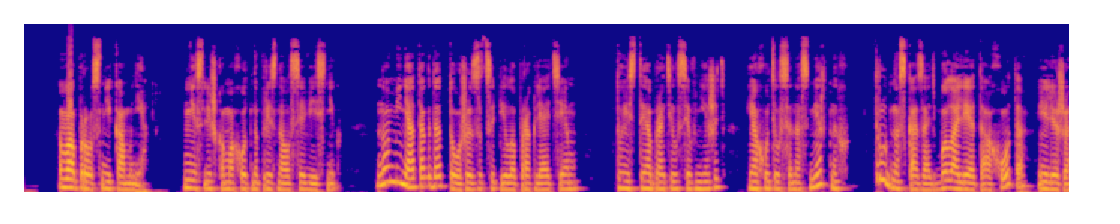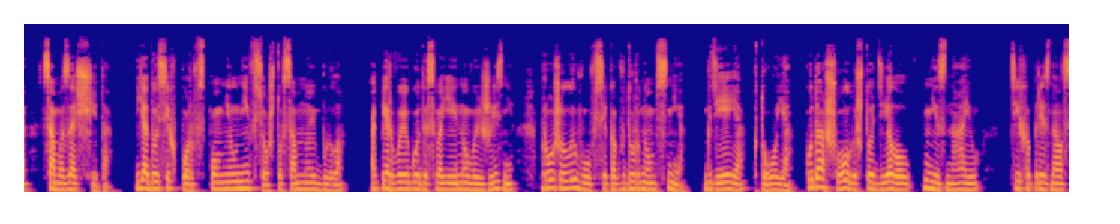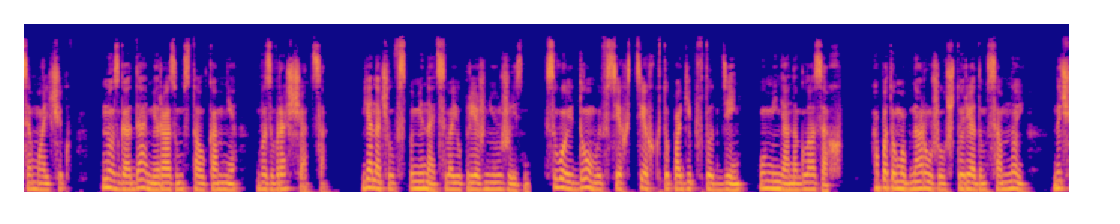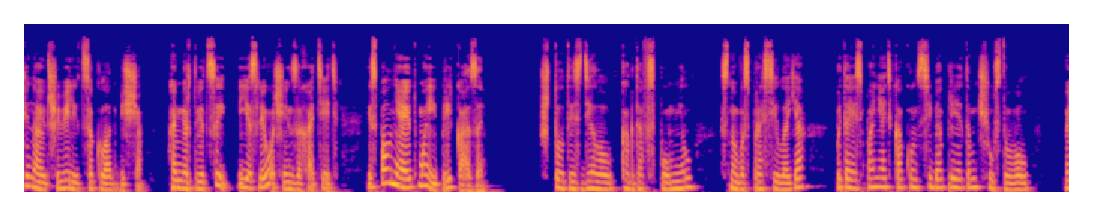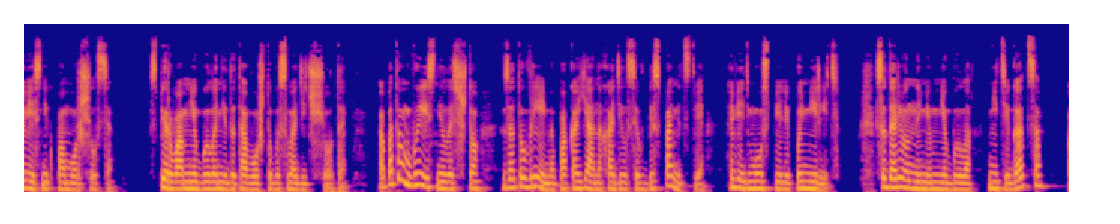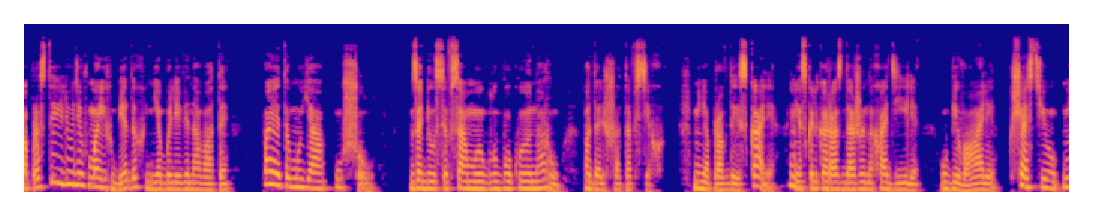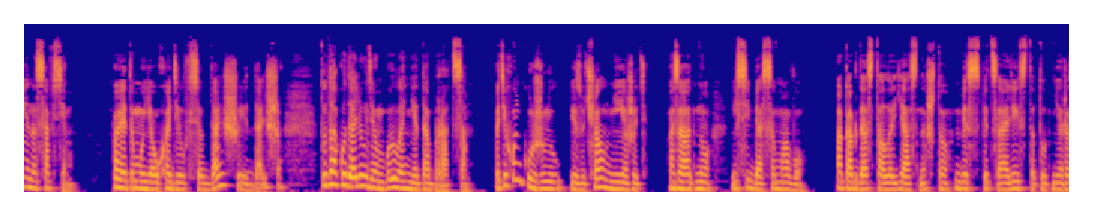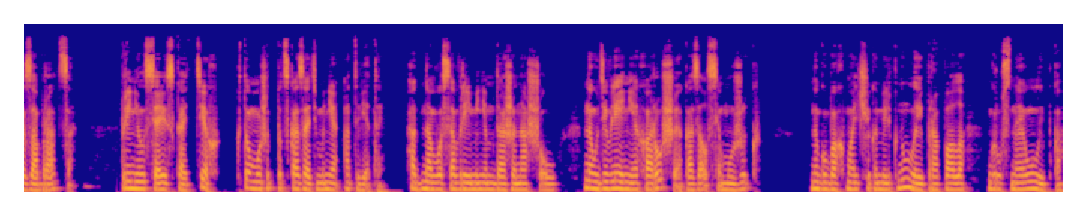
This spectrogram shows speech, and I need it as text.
«Вопрос не ко мне», — не слишком охотно признался Вестник. «Но меня тогда тоже зацепило проклятием. То есть ты обратился в нежить и охотился на смертных? Трудно сказать, была ли это охота или же самозащита». Я до сих пор вспомнил не все, что со мной было, а первые годы своей новой жизни прожил и вовсе как в дурном сне. Где я, кто я, куда шел и что делал, не знаю, тихо признался мальчик. Но с годами разум стал ко мне возвращаться. Я начал вспоминать свою прежнюю жизнь, свой дом и всех тех, кто погиб в тот день у меня на глазах. А потом обнаружил, что рядом со мной начинают шевелиться кладбища, а мертвецы, если очень захотеть, исполняют мои приказы. «Что ты сделал, когда вспомнил?» — снова спросила я, пытаясь понять, как он себя при этом чувствовал. Вестник поморщился. Сперва мне было не до того, чтобы сводить счеты, а потом выяснилось, что за то время, пока я находился в беспамятстве, ведьмы успели помереть. С одаренными мне было не тягаться, а простые люди в моих бедах не были виноваты. Поэтому я ушел. Забился в самую глубокую нору, подальше ото всех. Меня, правда, искали, несколько раз даже находили, убивали, к счастью, не на совсем. Поэтому я уходил все дальше и дальше, туда, куда людям было не добраться. Потихоньку жил, изучал нежить, а заодно и себя самого. А когда стало ясно, что без специалиста тут не разобраться, принялся искать тех, кто может подсказать мне ответы. Одного со временем даже нашел. На удивление хороший оказался мужик. На губах мальчика мелькнула и пропала грустная улыбка.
